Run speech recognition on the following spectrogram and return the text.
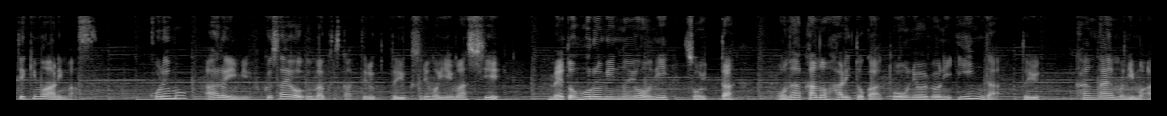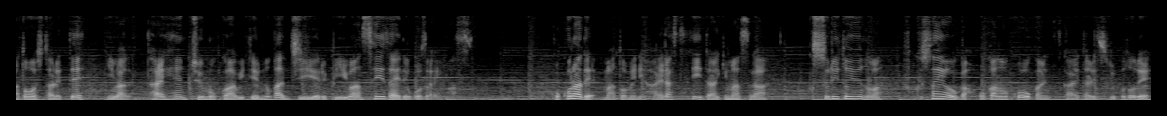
的もあります。これもある意味副作用をうまく使っているという薬も言えますし、メトホルミンのようにそういったお腹の張りとか糖尿病にいいんだという考えもにも後押しされて今大変注目を浴びているのが GLP-1 製剤でございます。ここらでまとめに入らせていただきますが、薬というのは副作用が他の効果に使えたりすることで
